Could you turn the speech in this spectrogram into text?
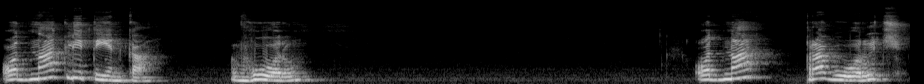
Одна клітинка вгору. Одна праворуч.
